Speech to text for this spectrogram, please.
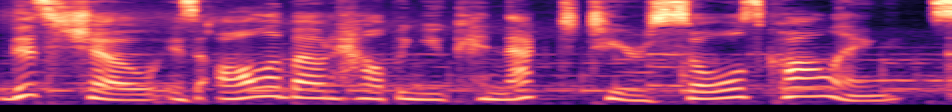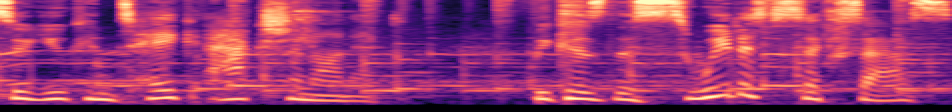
This show is all about helping you connect to your soul's calling so you can take action on it because the sweetest success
